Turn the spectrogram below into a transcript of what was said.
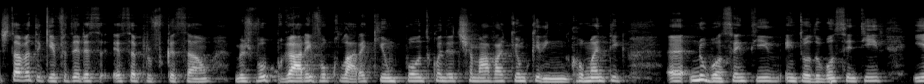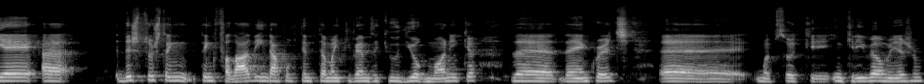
estava-te aqui a fazer essa, essa, provocação, mas vou pegar e vou colar aqui um ponto quando eu te chamava aqui um bocadinho romântico, uh, no bom sentido, em todo o bom sentido, e é uh, das pessoas que têm, têm falado, e ainda há pouco tempo também tivemos aqui o Diogo Mónica, da, da Anchorage, uh, uma pessoa que incrível mesmo.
